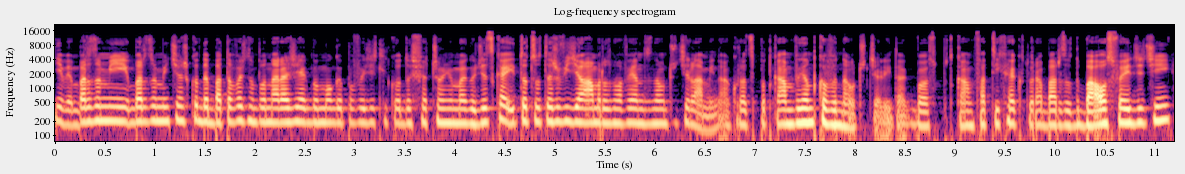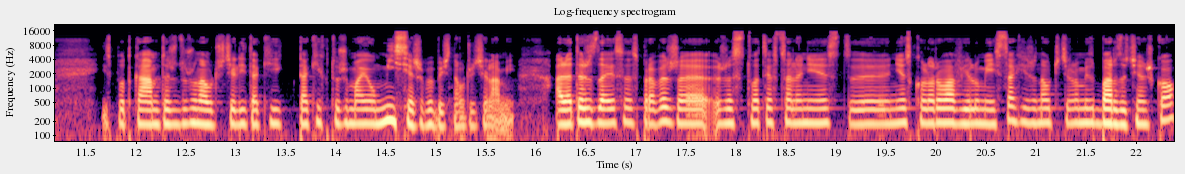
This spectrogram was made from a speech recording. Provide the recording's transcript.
nie wiem, bardzo mi, bardzo mi ciężko debatować, no bo na razie jakby mogę powiedzieć tylko o doświadczeniu mojego dziecka i to, co też widziałam rozmawiając z nauczycielami. No akurat spotkałam wyjątkowych nauczycieli, tak, bo spotkałam Fatihę, która bardzo dba o swoje dzieci i spotkałam też dużo nauczycieli taki, takich, którzy mają misję, żeby być nauczycielami. Ale też zdaję sobie sprawę, że, że sytuacja wcale nie jest, y, nie jest kolorowa w wielu miejscach i że nauczycielom jest bardzo ciężko,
